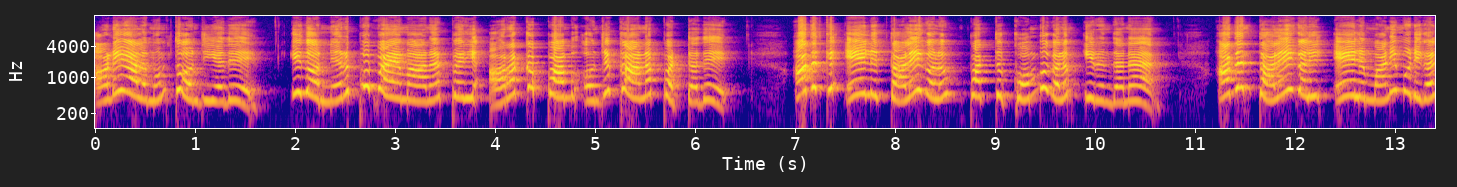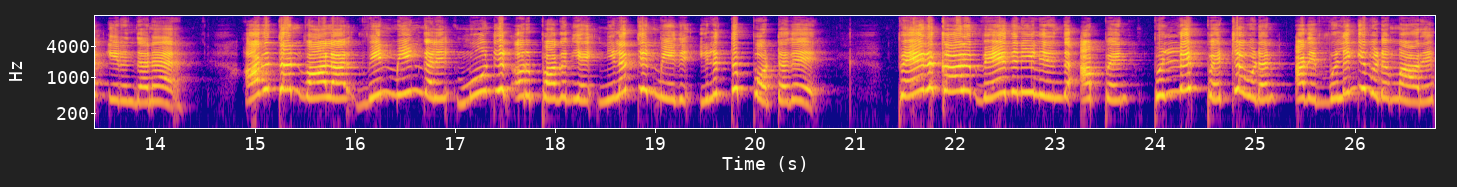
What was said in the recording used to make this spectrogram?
அடையாளமும் தோன்றியது. இதோ நெருப்பு பயமான பெரிய அரக்கப்பாம்பு ஒன்று காணப்பட்டது. அதற்கு ஏழு தலைகளும் பத்து கொம்புகளும் இருந்தன. அதன் தலைகளில் ஏழு மணிமுடிகள் இருந்தன. அது தன் வாளால் விண்மீன்களில் மூன்றில் ஒரு பகுதியை நிலத்தின் மீது இழுத்து போட்டது. பேறுகால வேதனையில் இருந்த அப்பெண் பிள்ளை பெற்றவுடன் அதை விழுங்கி விடுமாறு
